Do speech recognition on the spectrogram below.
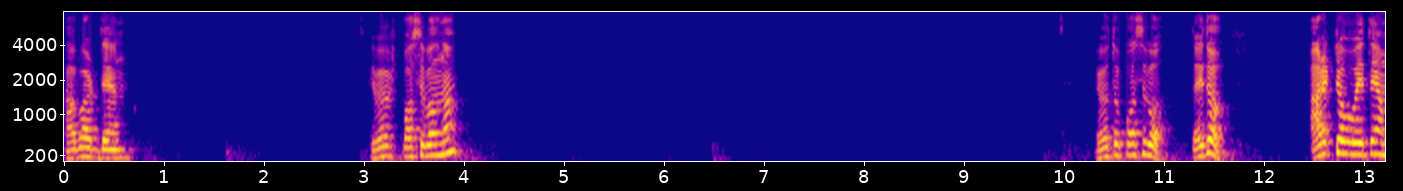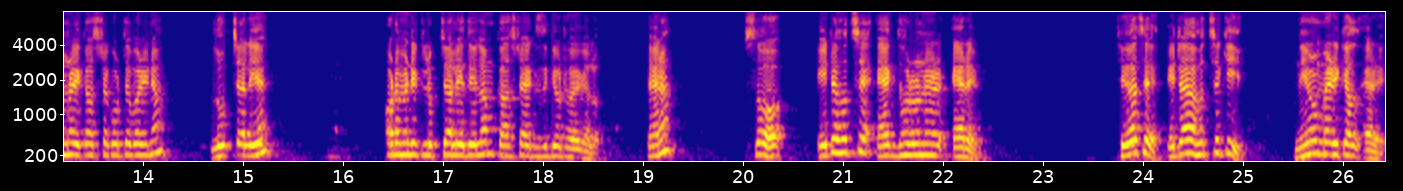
আবার দেন। এভাবে পসিবল না? এভাবে তো পসিবল তাই তো? আরেকটা ওয়েতে আমরা এই কাজটা করতে পারি না। লুপ চালিয়ে অটোমেটিক লুপ চালিয়ে দিলাম, কাজটা এক্সিকিউট হয়ে গেল, তাই না? সো এটা হচ্ছে এক ধরনের অ্যারে ঠিক আছে? এটা হচ্ছে কি? নিউমেরিক্যাল অ্যারে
